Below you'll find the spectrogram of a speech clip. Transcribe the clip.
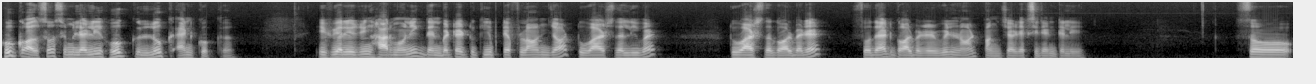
hook also similarly hook, look and cook. If you are using harmonic then better to keep Teflon jaw towards the liver, towards the gallbladder so that gallbladder will not puncture accidentally. So,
